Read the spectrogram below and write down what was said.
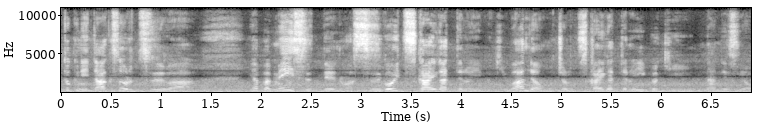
特にダークソウル2は、やっぱメイスっていうのはすごい使い勝手のいい武器。1ではもちろん使い勝手のいい武器なんですよ。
